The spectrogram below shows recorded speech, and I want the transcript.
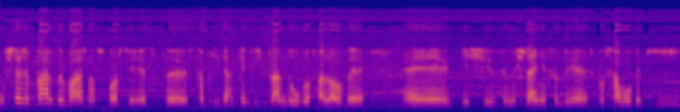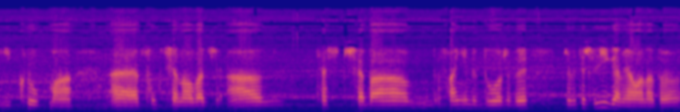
myślę, że bardzo ważna w sporcie jest y, stabilizacja, gdzieś plan długofalowy, y, gdzieś wymyślenie sobie sposobów, w jaki klub ma funkcjonować, a też trzeba, fajnie by było, żeby, żeby też liga miała na to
